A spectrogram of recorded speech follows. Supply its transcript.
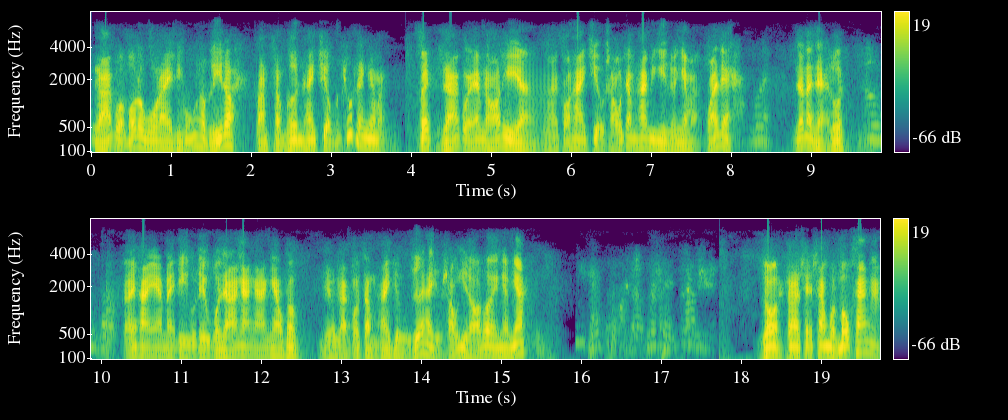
Giá của mẫu đồng hồ này thì cũng hợp lý thôi. Toàn tầm hơn 2 triệu một chút anh em ạ. Đây, giá của em nó thì à, có 2 triệu 620 nghìn anh em ạ. Quá rẻ. Rất là rẻ luôn. Đấy, hai em này thì đều có giá ngang ngang nhau thôi đều là có tầm hai triệu rưỡi hai triệu sáu gì đó thôi anh em nhé. Rồi ta sẽ sang một mẫu khác nào.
